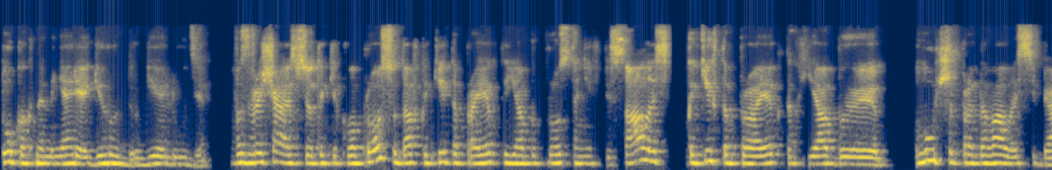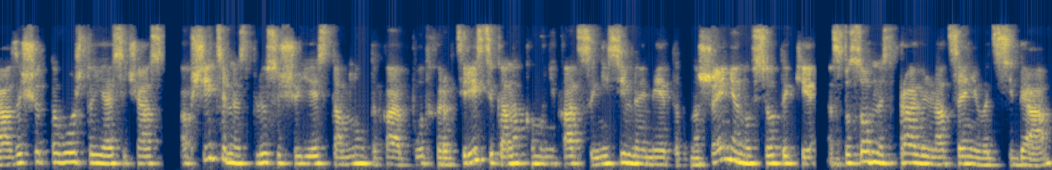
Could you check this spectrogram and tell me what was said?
то, как на меня реагируют другие люди. Возвращаясь все-таки к вопросу, да, в какие-то проекты я бы просто не вписалась, в каких-то проектах я бы лучше продавала себя за счет того, что я сейчас общительность, плюс еще есть там, ну, такая подхарактеристика, она к коммуникации не сильно имеет отношение, но все-таки способность правильно оценивать себя,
